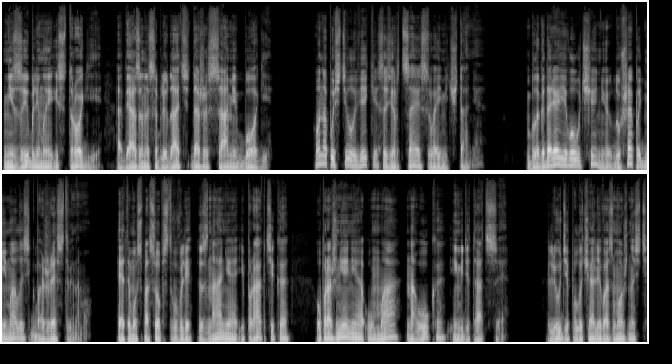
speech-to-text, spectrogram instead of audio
незыблемые и строгие, обязаны соблюдать даже сами боги. Он опустил веки, созерцая свои мечтания. Благодаря его учению душа поднималась к божественному. Этому способствовали знания и практика, упражнения ума, наука и медитация. Люди получали возможность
